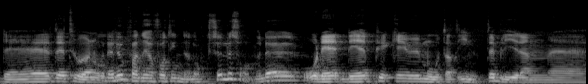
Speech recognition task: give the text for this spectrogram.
Det, det tror jag nog. den uppfattningen har jag fått innan också eller så. Men det... Och det, det pekar ju emot att inte blir en eh,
